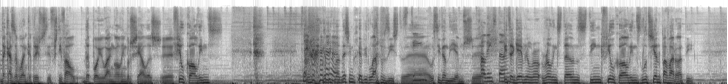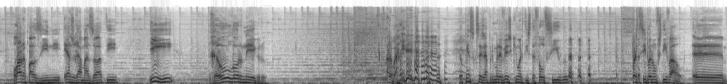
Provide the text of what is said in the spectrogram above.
Da Casa Blanca para este festival de apoio à Angola em Bruxelas, uh, Phil Collins, Deixem-me recapitular-vos isto. Uh, o Sid Diamos, uh, Peter Gabriel, Rolling Stones, Sting, Phil Collins, Luciano Pavarotti, Laura Pausini, Eros Ramazzotti e Raul Louro Negro. Ora bem, eu penso que seja a primeira vez que um artista falecido participa num festival. Uh,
